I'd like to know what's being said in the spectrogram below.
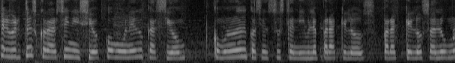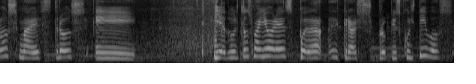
El huerto escolar se inició como una educación como una educación sostenible para que los, para que los alumnos, maestros y, y adultos mayores puedan crear sus propios cultivos.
